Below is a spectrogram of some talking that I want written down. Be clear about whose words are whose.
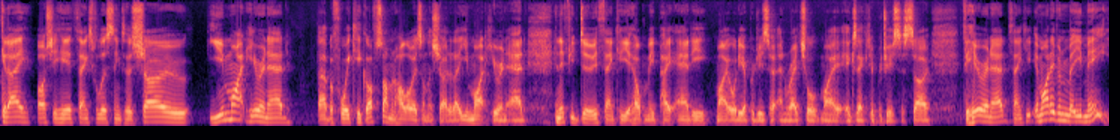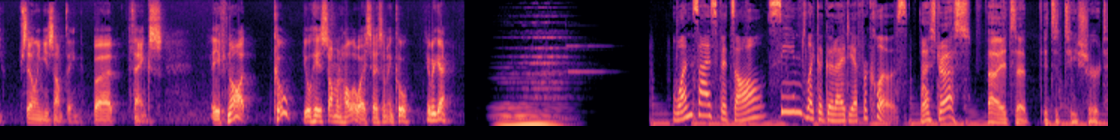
Speaker 1: G'day, Osher here. Thanks for listening to the show. You might hear an ad uh, before we kick off. Simon Holloway's on the show today. You might hear an ad. And if you do, thank you. You're helping me pay Andy, my audio producer, and Rachel, my executive producer. So if you hear an ad, thank you. It might even be me selling you something, but thanks. If not, cool. You'll hear Simon Holloway say something cool. Here we go.
Speaker 2: One size fits all seemed like a good idea for clothes
Speaker 3: Nice dress. Uh, it's a it's a t-shirt.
